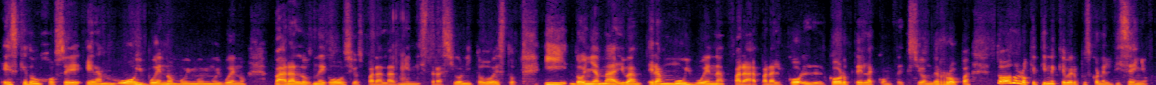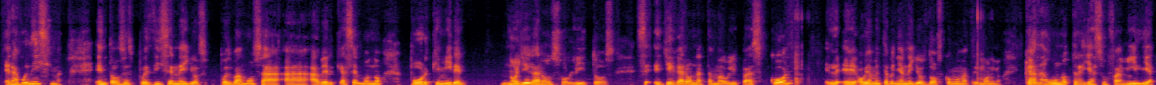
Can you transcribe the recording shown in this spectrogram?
es que don José era muy bueno, muy, muy, muy bueno para los negocios, para la administración y todo esto. Y doña Maiva era muy buena para, para el, co el corte, la confección de ropa, todo lo que tiene que ver pues con el diseño. Era buenísima. Entonces, pues dicen ellos, pues vamos a, a, a ver qué hacemos, ¿no? Porque miren, no llegaron solitos, se, llegaron a Tamaulipas con eh, obviamente venían ellos dos como matrimonio. Cada uno traía su familia,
